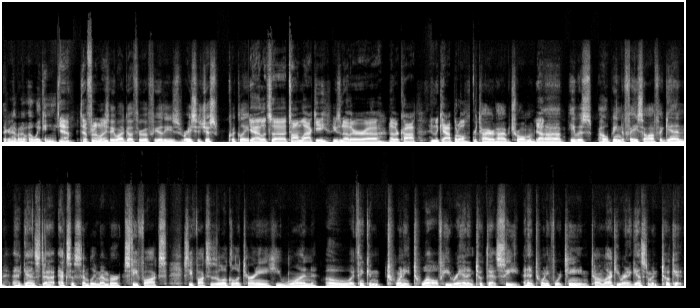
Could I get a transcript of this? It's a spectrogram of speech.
they're going to have an awakening. Yeah, definitely. So you want to go through a few of these races just quickly? Yeah, let's uh Tom Lackey. He's another uh another cop in the Capitol. Retired high patrolman. Yep. Uh, he was hoping to face off again against uh, ex assembly member Steve Fox. Steve Fox is a local attorney. He won, oh, I think in 2012, he ran and took that seat. And in 2014, Tom Lackey ran against him and took it.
